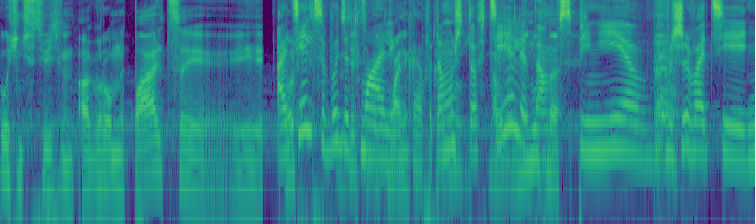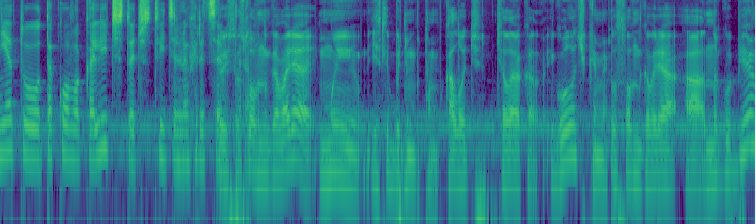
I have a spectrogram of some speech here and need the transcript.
очень чувствительны, огромные пальцы. И а ножки. тельце будет тельце маленькое, маленькое, потому что в теле, там, нужно... в спине, в животе нету такого количества чувствительных рецепторов. То есть, условно говоря, мы, если будем там колоть человека иголочками, условно говоря, а на губе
